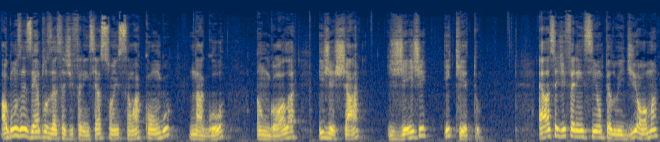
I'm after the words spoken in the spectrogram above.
Alguns exemplos dessas diferenciações são a Congo, Nagô, Angola, Ijexá, Jeje e Queto. Elas se diferenciam pelo idioma,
